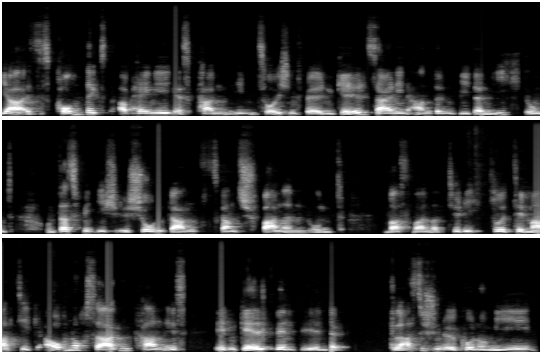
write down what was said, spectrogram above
ja, es ist kontextabhängig, es kann in solchen Fällen Geld sein, in anderen wieder nicht. Und, und das finde ich schon ganz, ganz spannend. Und was man natürlich zur Thematik auch noch sagen kann, ist eben Geld, wenn in der klassischen Ökonomie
